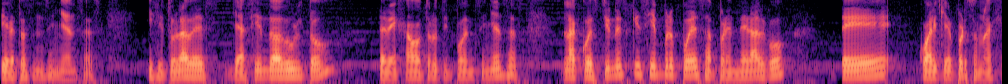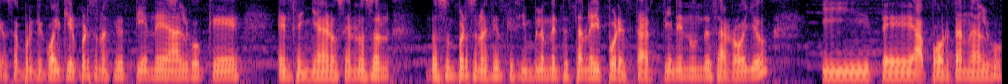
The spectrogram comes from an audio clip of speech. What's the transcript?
ciertas enseñanzas. Y si tú la ves ya siendo adulto, te deja otro tipo de enseñanzas. La cuestión es que siempre puedes aprender algo de cualquier personaje. O sea, porque cualquier personaje tiene algo que enseñar. O sea, no son, no son personajes que simplemente están ahí por estar. Tienen un desarrollo y te aportan algo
